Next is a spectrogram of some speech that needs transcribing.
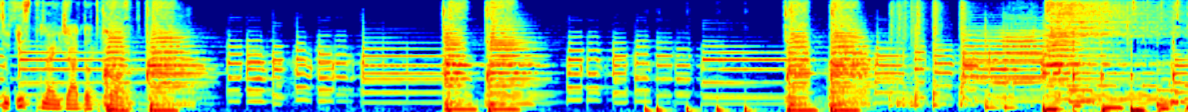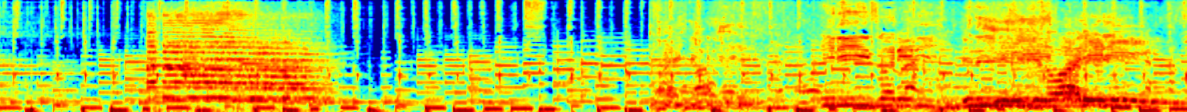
to eastniger.com. It is what it is. It is what it is.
